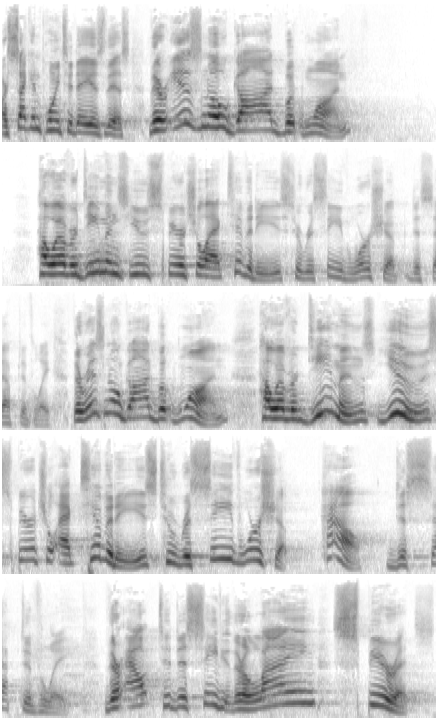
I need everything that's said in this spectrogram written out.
Our second point today is this there is no God but one. However, demons use spiritual activities to receive worship deceptively. There is no God but one. However, demons use spiritual activities to receive worship. How? Deceptively. They're out to deceive you. They're lying spirits.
